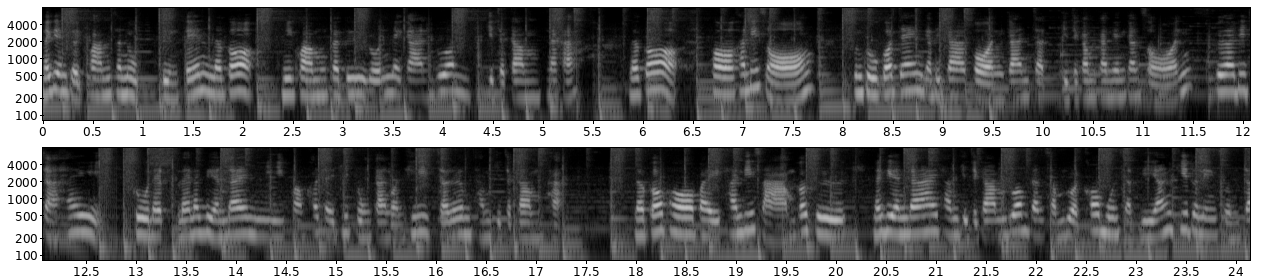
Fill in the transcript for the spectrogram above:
นักเรียนเกิดความสนุกตื่นเต้น แล้วก็มีความกระตือร้นในการร่วมกิจกรรมนะคะ แล้วก็พอขั้นที่ 2 คุณครูก็แจ้งกติกาก่อนการจัดกิจกรรมการเรียนการสอน เพื่อที่จะให้ครูและนักเรียนได้มีความเข้าใจที่ตรงกันก่อนที่จะเริ่มทำกิจกรรมค่ะ แล้วก็พอไปขั้นที่ 3 ก็คือ นักเรียนได้ทำกิจกรรมร่วมกันสำรวจข้อมูลสัตว์เลี้ยงที่ตนเองสนใจ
